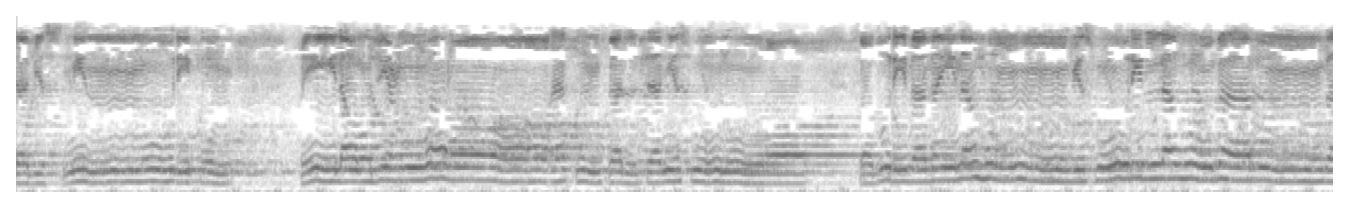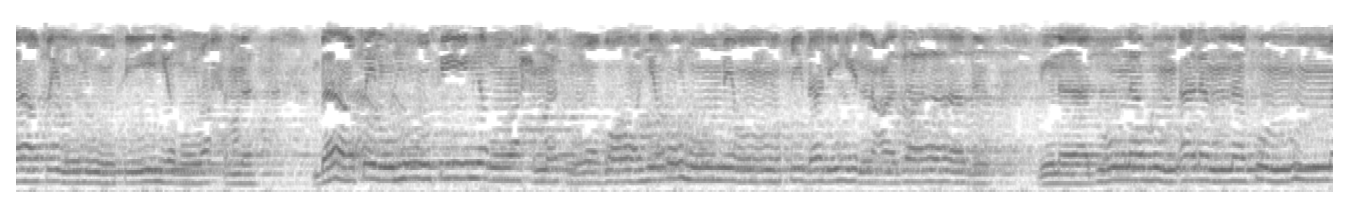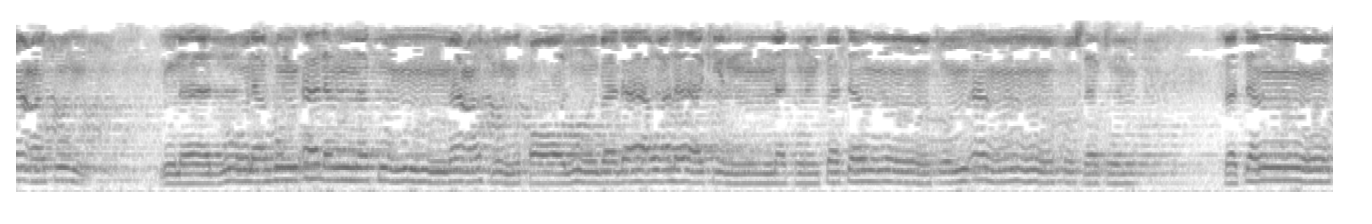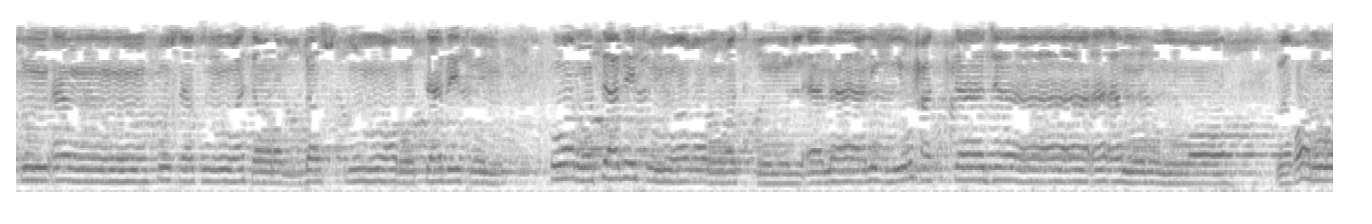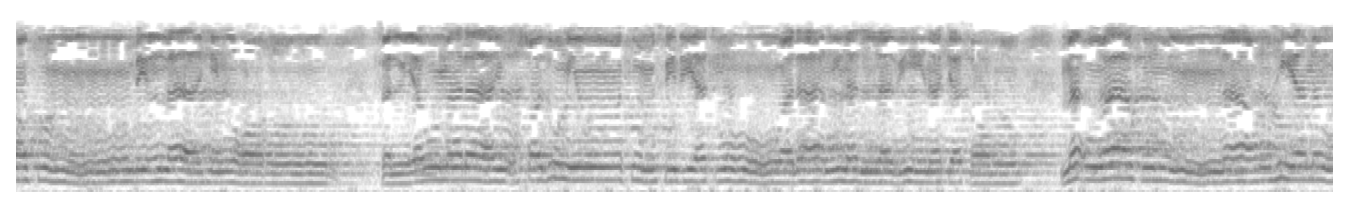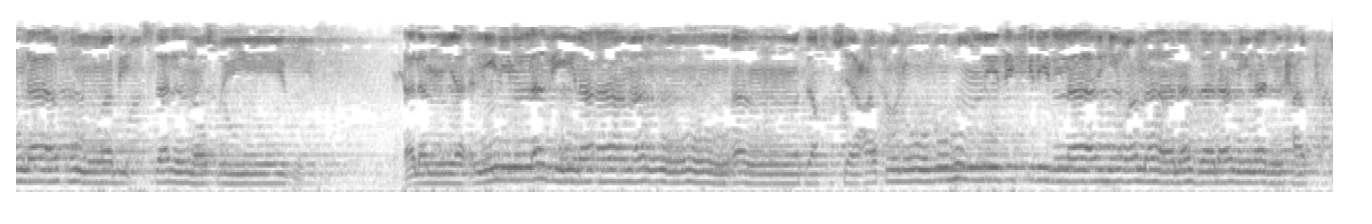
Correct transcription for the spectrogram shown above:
نقتبس من نوركم. قيل ارجعوا وراءكم فالتمسوا نورا. فضرب بينهم بسور له باب باطله فيه الرحمة باطله فيه الرحمة وظاهره من قبله العذاب. ينادونهم ألم نكن معكم؟ ينادونهم ألم نكن معكم؟ قالوا بلى ولكنكم فتنتم أنفسكم. فتنتم أنفسكم وتربصتم وارتبتم وارتبتم وغرتكم الأماني حتى جاء أمر الله وغركم فاليوم لا يؤخذ منكم فدية ولا من الذين كفروا. مأواكم النار هي مولاكم وبئس المصير. ألم يأمن الذين آمنوا أن تخشع قلوبهم لذكر الله وما نزل من الحق؟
